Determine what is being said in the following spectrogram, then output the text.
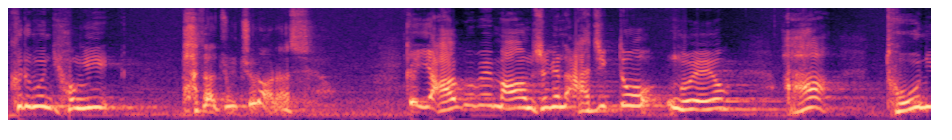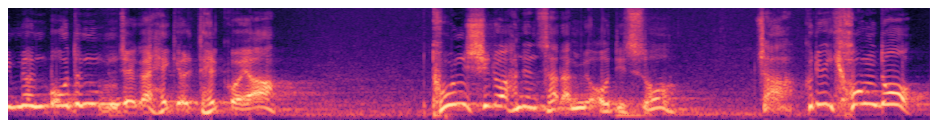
그러면 형이 받아줄 줄 알았어요. 그 야곱의 마음속에는 아직도 뭐예요? 아, 돈이면 모든 문제가 해결될 거야. 돈 싫어하는 사람이 어디 있어? 자, 그리고 형도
